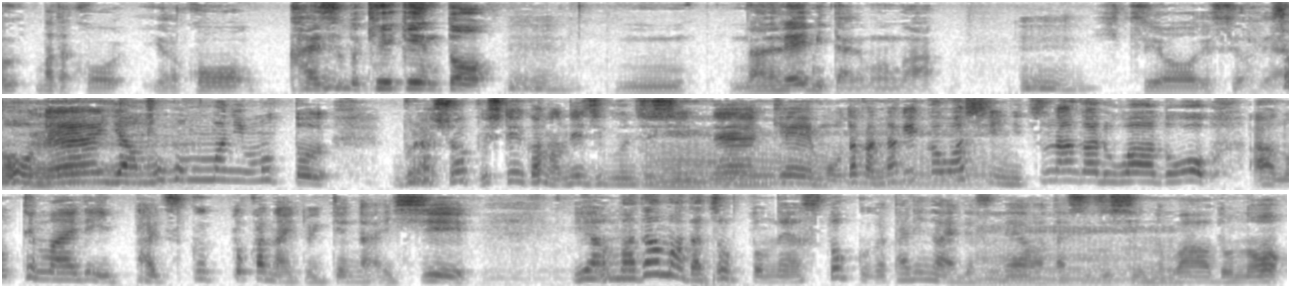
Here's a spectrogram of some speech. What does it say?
うまたこういうのこう返すと経験と、うんうん慣れみたいなものがうん。必要ですよね。そうね。いや、もうほんまにもっとブラッシュアップしていかなね、自分自身ねうん。ゲームを。だから、嘆かわしいにつながるワードを、あの、手前でいっぱい作っとかないといけないし、いや、まだまだちょっとね、ストックが足りないですね、うん私自身のワードの。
